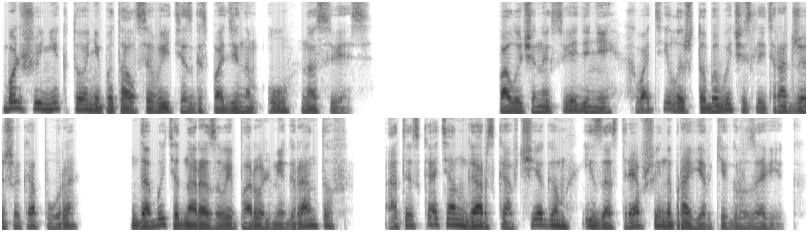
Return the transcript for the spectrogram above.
Больше никто не пытался выйти с господином У на связь. Полученных сведений хватило, чтобы вычислить Раджеша Капура, добыть одноразовый пароль мигрантов, отыскать ангар с ковчегом и застрявший на проверке грузовик.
